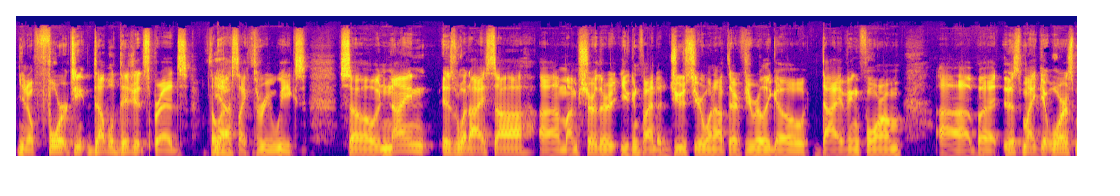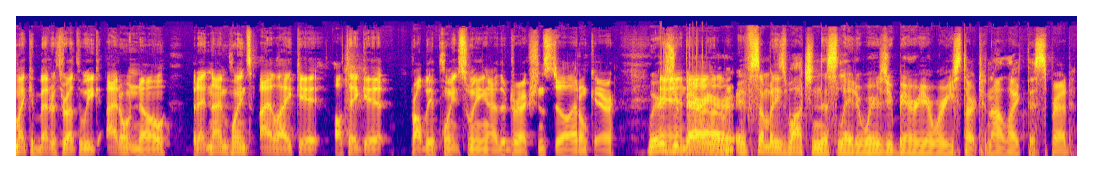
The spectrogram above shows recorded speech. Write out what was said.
you know 14 double digit spreads the yeah. last like three weeks so nine is what i saw um, i'm sure there you can find a juicier one out there if you really go diving for them uh, but this might get worse might get better throughout the week i don't know but at nine points i like it i'll take it probably a point swing either direction still. I don't care. Where's and, your barrier? Um, if somebody's watching this later, where's your barrier where you start to not like this spread?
